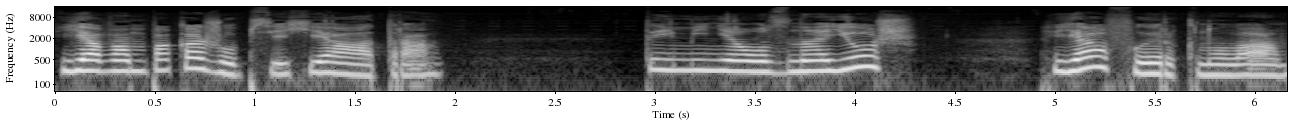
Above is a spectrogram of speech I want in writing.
я вам покажу психиатра». «Ты меня узнаешь?» Я фыркнула.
